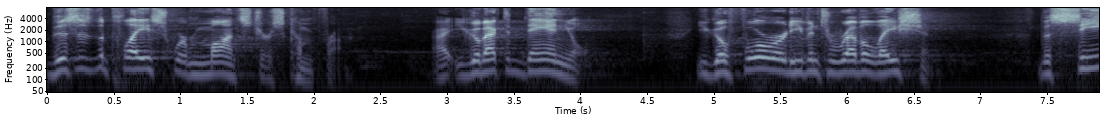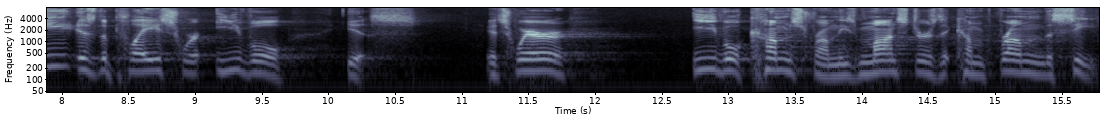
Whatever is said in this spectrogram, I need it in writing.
This is the place where monsters come from. Right? You go back to Daniel, you go forward even to Revelation. The sea is the place where evil is. It's where evil comes from, these monsters that come from the sea.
